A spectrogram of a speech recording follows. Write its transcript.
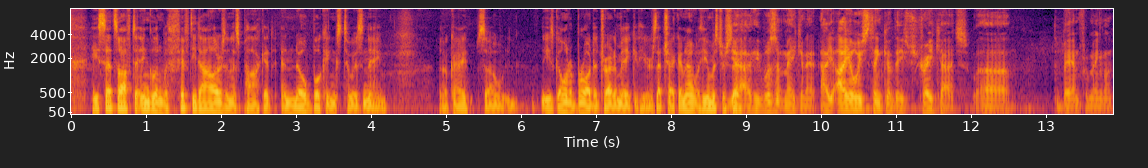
he sets off to England with fifty dollars in his pocket and no bookings to his name. Okay, so he's going abroad to try to make it here. Is that checking out with you, Mister? C? Yeah, he wasn't making it. I, I always think of these Stray Cats, uh, the band from England.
